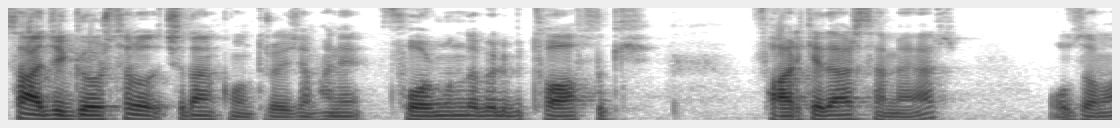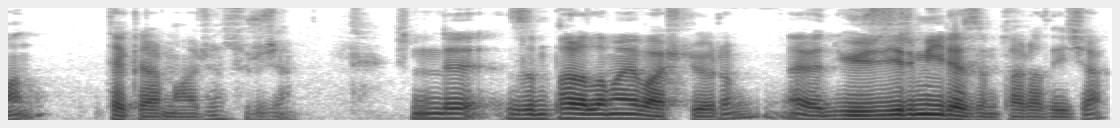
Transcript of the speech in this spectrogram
sadece görsel açıdan kontrol edeceğim. Hani formunda böyle bir tuhaflık fark edersem eğer o zaman tekrar macun süreceğim. Şimdi zımparalamaya başlıyorum. Evet 120 ile zımparalayacağım.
